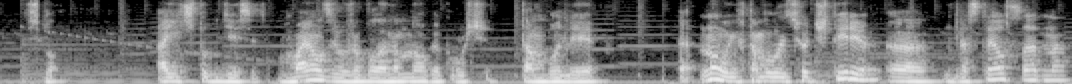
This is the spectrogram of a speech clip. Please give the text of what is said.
Все. А их штук 10. В Майлзе уже было намного круче. Там были... Э, ну, их там было всего 4. Для стелса одна,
